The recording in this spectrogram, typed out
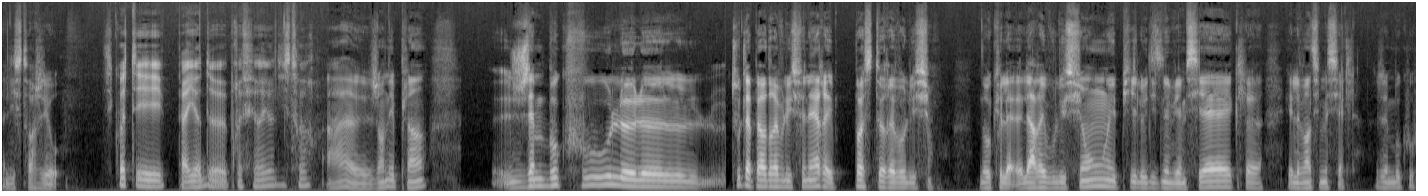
à l'histoire géo. C'est quoi tes périodes préférées en histoire? Ah, j'en ai plein. J'aime beaucoup le, toute la période révolutionnaire et post-révolution. Donc la, Révolution, et puis le 19e siècle et le 20e siècle. J'aime beaucoup.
